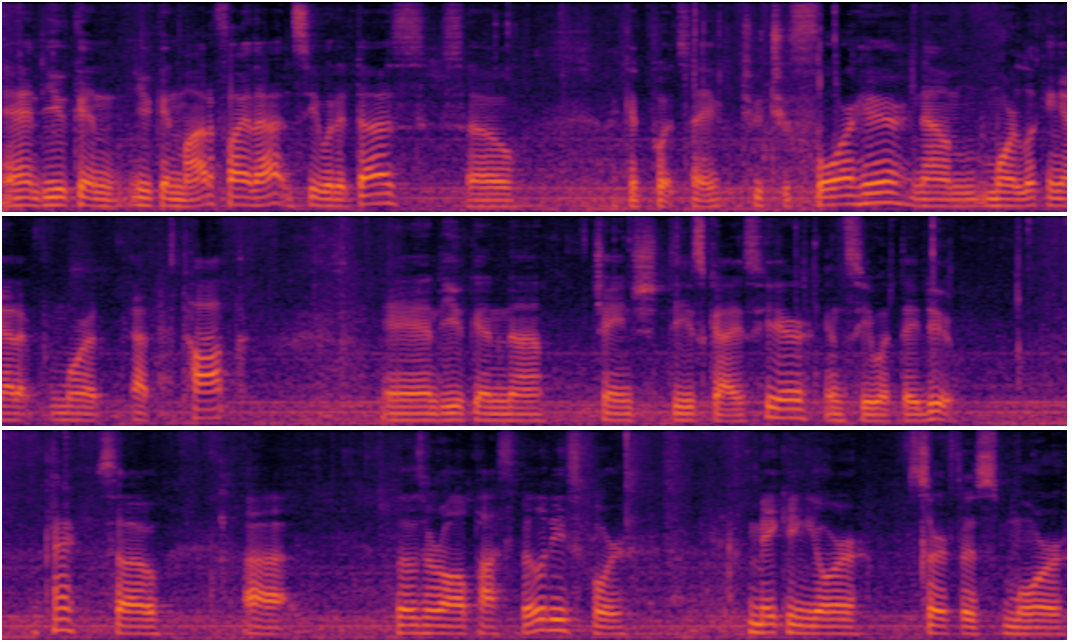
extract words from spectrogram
and you can you can modify that and see what it does. So I could put say 224 here. Now I'm more looking at it from more at, at the top. And you can uh, change these guys here and see what they do. Okay, so uh, those are all possibilities for making your surface more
